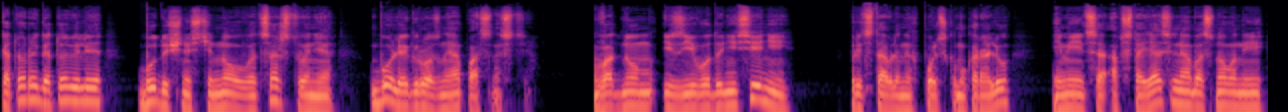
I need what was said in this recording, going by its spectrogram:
которые готовили будущности нового царствования более грозной опасности. В одном из его донесений, представленных польскому королю, имеется обстоятельно обоснованный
